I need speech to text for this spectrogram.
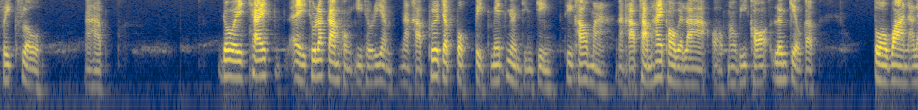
ฟลิกโฟลนะครับ โดยใช้ไอธุรกรรมของอีเทเรียมนะครับ เพื่อจะปกปิดเม็ดเงินจริง ๆ ที่เข้ามานะครับทำให้พอเวลาออกมาวิเคราะห์ เรื่องเกี่ยวกับตัววานอะไร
